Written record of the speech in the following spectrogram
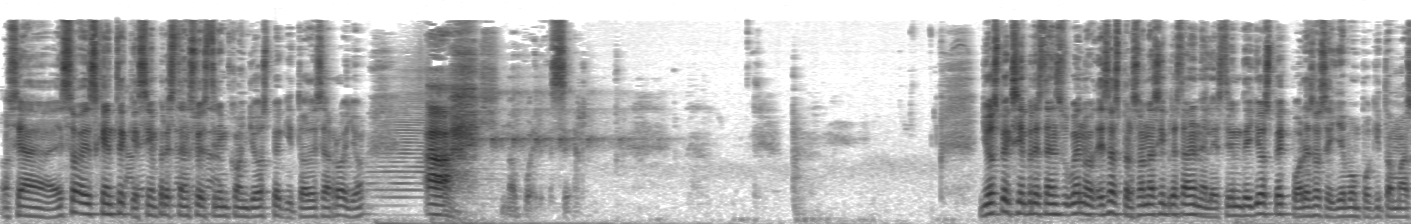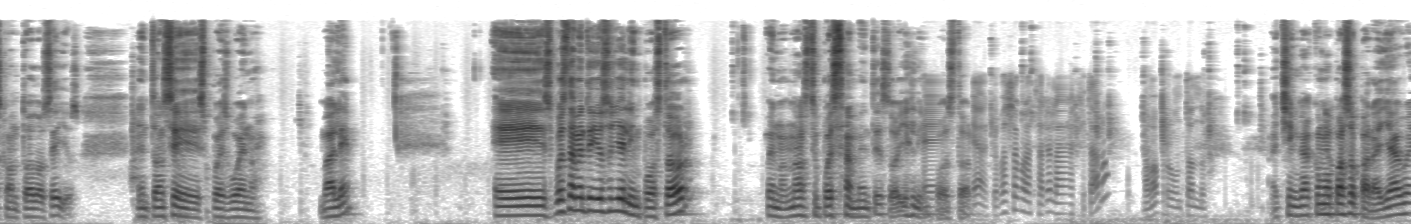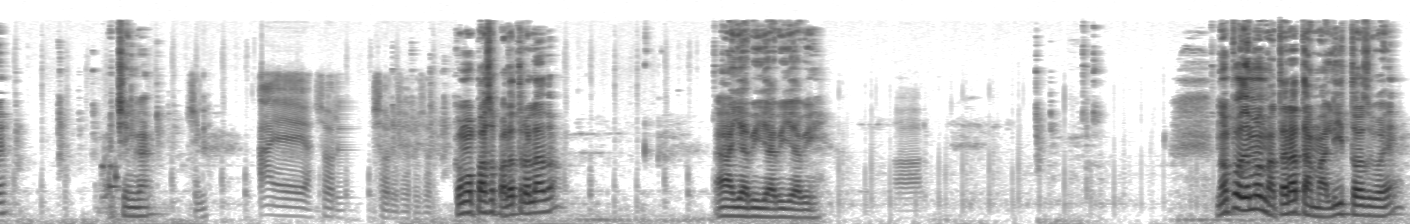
O sea, eso es gente que siempre está en su stream con Jospec y todo ese rollo. Ay, no puede ser. Jospec siempre está en su. Bueno, esas personas siempre están en el stream de Jospec, por eso se lleva un poquito más con todos ellos. Entonces, pues bueno, ¿vale? Eh, supuestamente yo soy el impostor. Bueno, no supuestamente soy el Eh, impostor. ¿Qué pasó con las tareas? ¿Las quitaron? Estaba preguntando. Ah, chinga, ¿cómo paso para allá, güey? Ah, chinga. Sí. Ah, ya, ya, ya. Sorry, sorry, sorry, sorry. ¿Cómo paso para el otro lado? Ah, ya vi, ya vi, ya vi. No podemos matar a tamalitos, güey.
